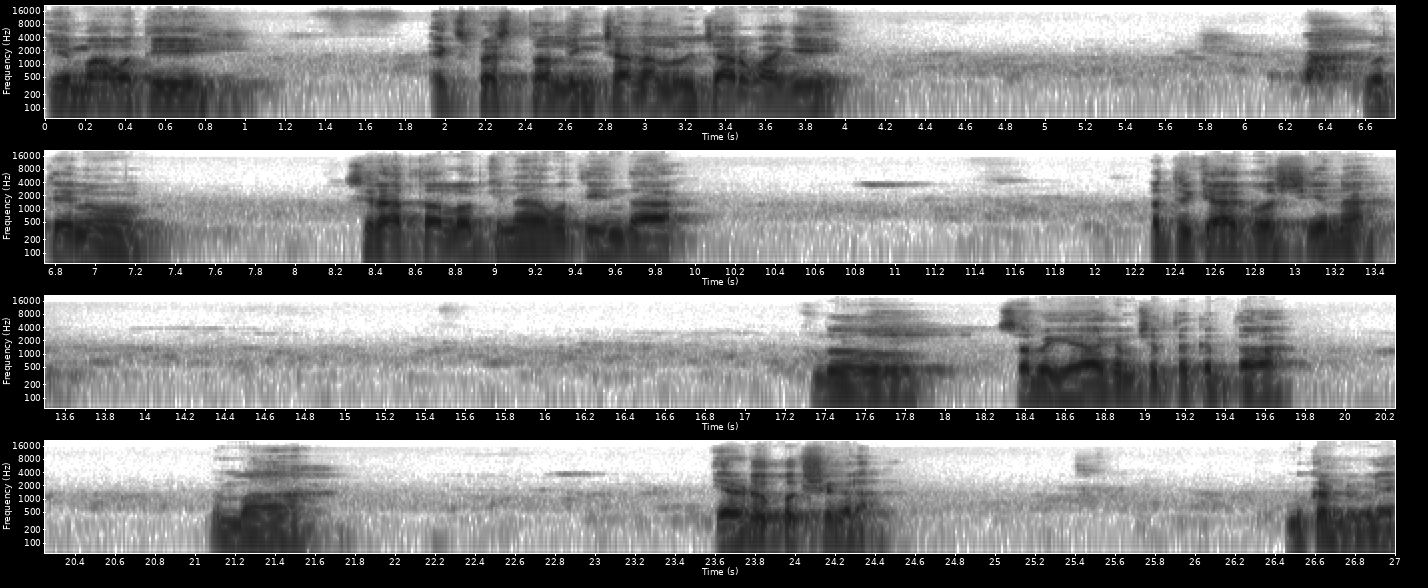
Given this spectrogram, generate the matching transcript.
ಹೇಮಾವತಿ ಎಕ್ಸ್ಪ್ರೆಸ್ನ ಲಿಂಕ್ ಚಾನಲ್ ವಿಚಾರವಾಗಿ ಇವತ್ತೇನು ಸಿರಾ ತಾಲೂಕಿನ ವತಿಯಿಂದ ಪತ್ರಿಕಾಗೋಷ್ಠಿಯನ್ನು ಒಂದು ಸಭೆಗೆ ಆಗಮಿಸಿರ್ತಕ್ಕಂಥ ನಮ್ಮ ಎರಡೂ ಪಕ್ಷಗಳ ಮುಖಂಡಗಳೇ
